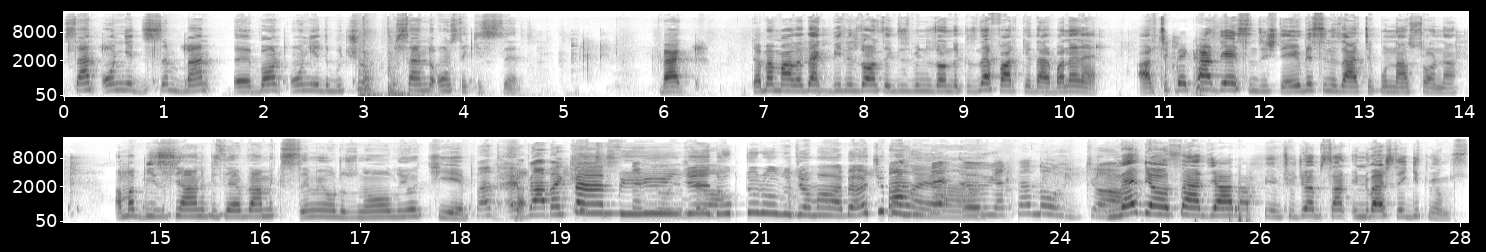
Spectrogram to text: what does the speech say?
sen 17'sin ben e, ben 17 buçuk sen de 18'sin. Bak tamam anladık biriniz 18 biriniz 19 ne fark eder bana ne. Artık bekar değilsiniz işte evlisiniz artık bundan sonra. Ama biz yani biz evlenmek istemiyoruz ne oluyor ki? Ben evlenmek Ben büyüyünce ya. doktor olacağım abi. Acı Ben bana de ya. öğretmen olacağım. Ne diyorsun sen ya Rabbim çocuğum sen üniversiteye gitmiyor musun?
